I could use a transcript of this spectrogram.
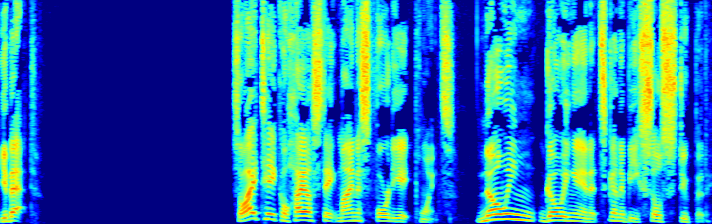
you bet. So I take Ohio State minus 48 points, knowing going in it's going to be so stupid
